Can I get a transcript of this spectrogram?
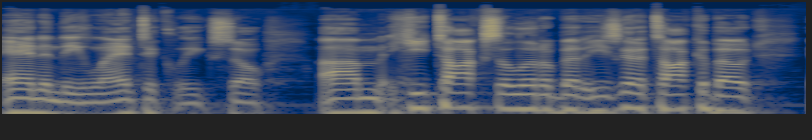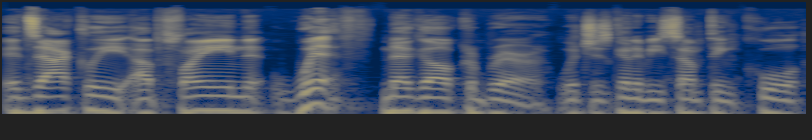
and in the Atlantic League. So um, he talks a little bit. He's going to talk about exactly uh, playing with Miguel Cabrera, which is going to be something cool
